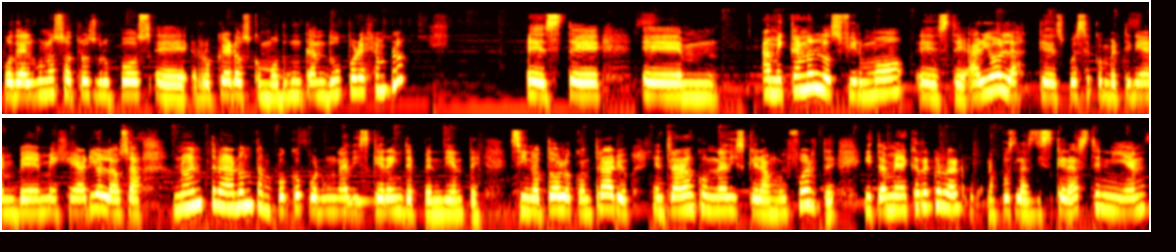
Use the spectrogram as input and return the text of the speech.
o de algunos otros grupos eh, rockeros como Duncan Du, por ejemplo, este... Em, a Mecano los firmó este, Ariola, que después se convertiría en BMG Ariola. O sea, no entraron tampoco por una disquera independiente, sino todo lo contrario, entraron con una disquera muy fuerte. Y también hay que recordar que, bueno, pues las disqueras tenían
